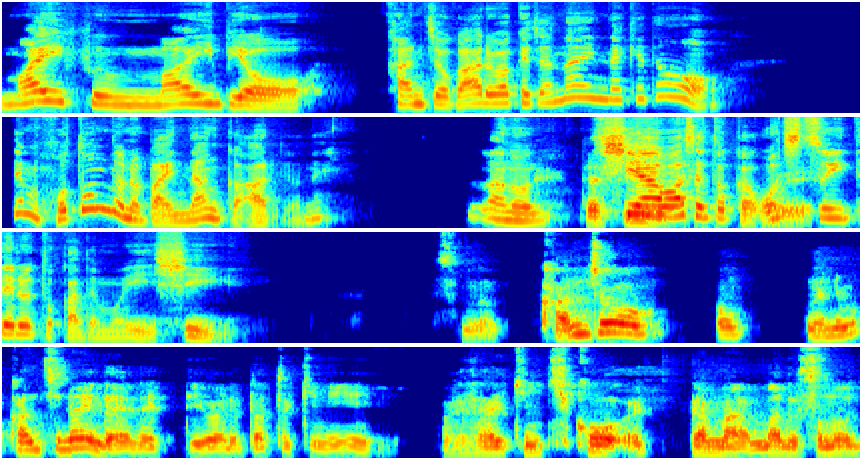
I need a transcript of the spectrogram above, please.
毎分毎秒感情があるわけじゃないんだけど、でもほとんどの場合なんかあるよね。あの、幸せとか落ち着いてるとかでもいいし。その感情を何も感じないんだよねって言われたときに、俺最近気候が、まあ、まだその、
